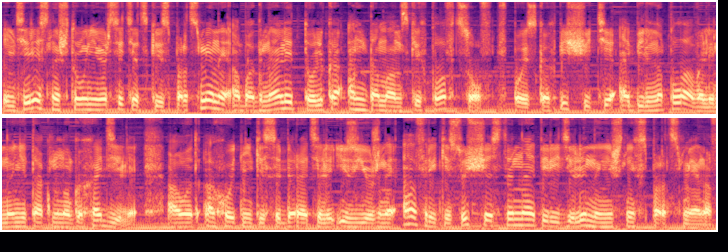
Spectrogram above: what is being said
Интересно, что университетские спортсмены обогнали только андаманских пловцов. В поисках пищи те обильно плавали, но не так много ходили. А вот охотники-собиратели из Южной Африки существенно опередили нынешних спортсменов.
